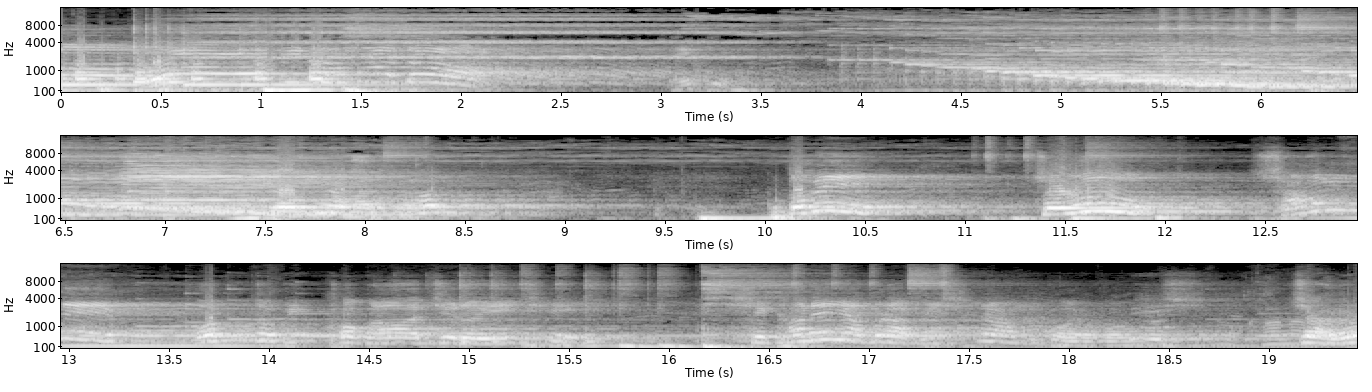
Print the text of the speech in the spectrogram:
ও পিতামাতা! তবে চলো সামনে বদ্ধ বৃক্ষ গাছ রয়েছে সেখানেই আমরা বিশ্রাম করব। চলো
